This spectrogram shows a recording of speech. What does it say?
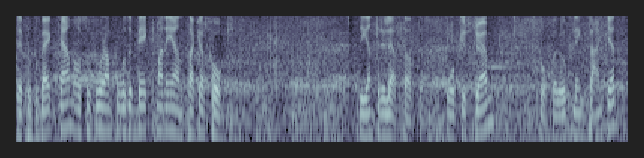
Släpper på backhand och så får han på sig Bäckman igen, stackars Kock. Det är inte det lättaste. Åkerström stoppar upp längs planket.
